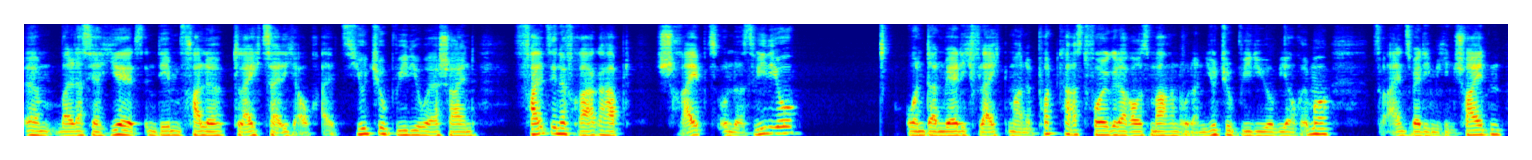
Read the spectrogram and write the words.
ähm, weil das ja hier jetzt in dem Falle gleichzeitig auch als YouTube-Video erscheint. Falls ihr eine Frage habt, schreibt's unter das Video und dann werde ich vielleicht mal eine Podcast-Folge daraus machen oder ein YouTube-Video, wie auch immer. Für eins werde ich mich entscheiden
